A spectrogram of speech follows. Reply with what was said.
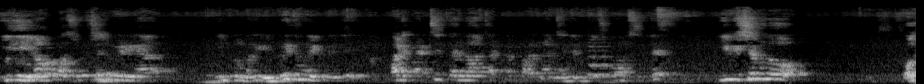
ఇది లోపల సోషల్ మీడియా దీంట్లో మరి విపరీతం అయిపోయింది వాటి ఖచ్చితంగా చట్టపరంగా చర్యలు తీసుకోవాల్సిందే. ఈ విషయంలో ఒక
